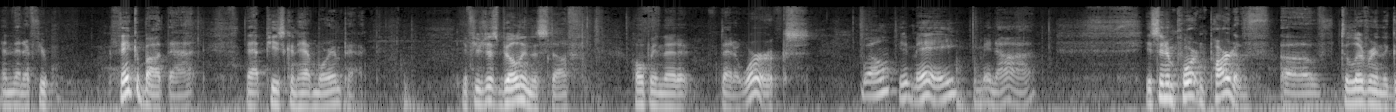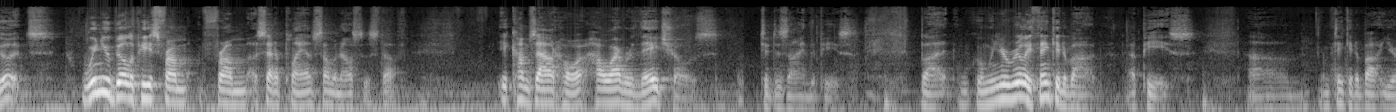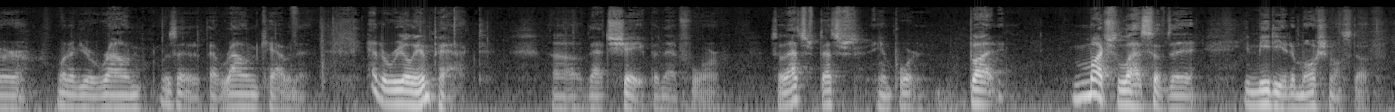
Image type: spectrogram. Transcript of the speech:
and then if you think about that, that piece can have more impact. If you're just building the stuff, hoping that it that it works, well, it may, it may not. It's an important part of of delivering the goods. When you build a piece from from a set of plans, someone else's stuff, it comes out ho- however they chose to design the piece. But when you're really thinking about a piece, um, I'm thinking about your one of your round was that that round cabinet had a real impact uh, that shape and that form. So that's that's important, but much less of the immediate emotional stuff,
